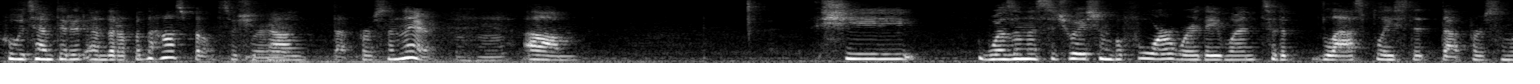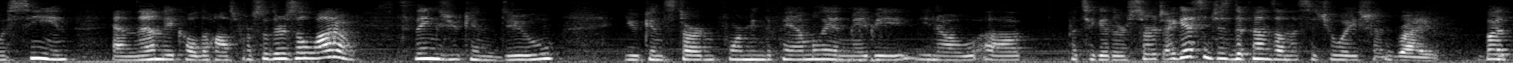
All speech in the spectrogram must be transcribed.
who attempted it ended up at the hospital. So she Right. found that person there. Um, she was in a situation before where they went to the last place that that person was seen and then they called the hospital. So there's a lot of things you can do. You can start informing the family and maybe, you know, uh, put together a search. I guess it just depends on the situation. Right. But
